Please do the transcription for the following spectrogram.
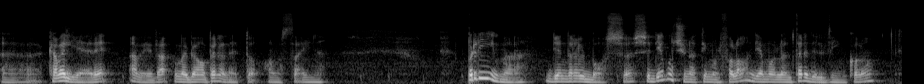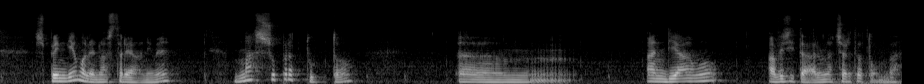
eh, cavaliere aveva, come abbiamo appena letto, Holstein. Prima di andare al boss, sediamoci un attimo al falò, andiamo all'altare del vincolo, spendiamo le nostre anime, ma soprattutto ehm, andiamo a visitare una certa tomba.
